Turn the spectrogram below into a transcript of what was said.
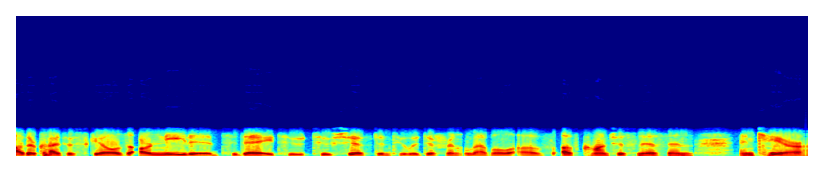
other kinds of skills are needed today to to shift into a different level of of consciousness and and care.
